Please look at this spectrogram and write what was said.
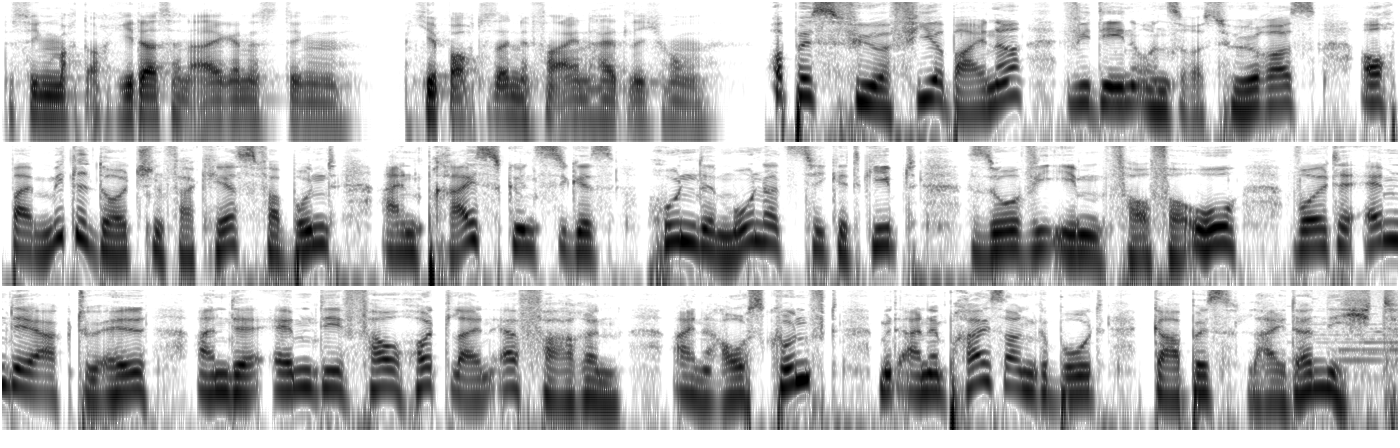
Deswegen macht auch jeder sein eigenes Ding. Hier braucht es eine Vereinheitlichung. Ob es für Vierbeiner wie den unseres Hörers auch beim Mitteldeutschen Verkehrsverbund ein preisgünstiges Hundemonatsticket gibt, so wie im VVO, wollte MDR aktuell an der MDV Hotline erfahren. Eine Auskunft mit einem Preisangebot gab es leider nicht.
